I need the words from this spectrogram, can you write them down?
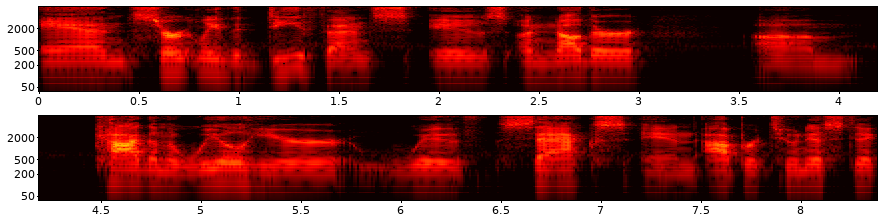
And certainly the defense is another um, cog on the wheel here with sacks and opportunistic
